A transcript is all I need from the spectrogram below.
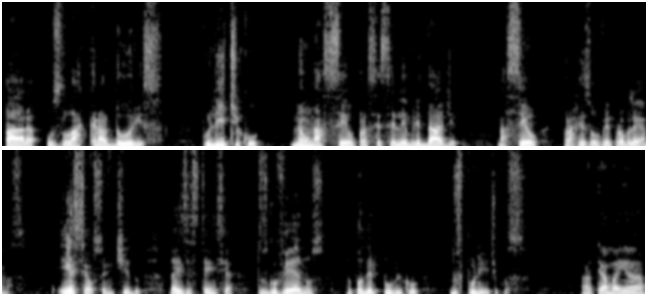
para os lacradores. Político não nasceu para ser celebridade, nasceu para resolver problemas. Esse é o sentido da existência dos governos, do poder público, dos políticos. Até amanhã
